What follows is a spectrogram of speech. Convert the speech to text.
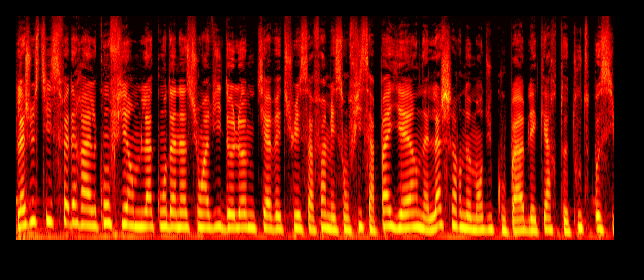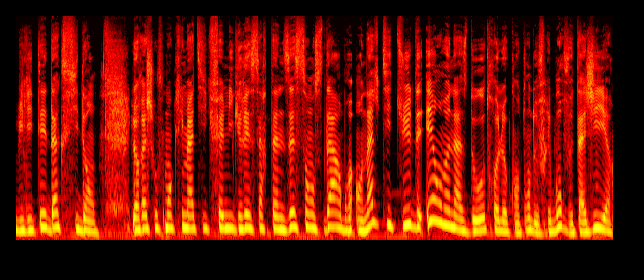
La justice fédérale confirme la condamnation à vie de l'homme qui avait tué sa femme et son fils à Payerne. L'acharnement du coupable écarte toute possibilité d'accident. Le réchauffement climatique fait migrer certaines essences d'arbres en altitude et en menace d'autres. Le canton de Fribourg veut agir.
